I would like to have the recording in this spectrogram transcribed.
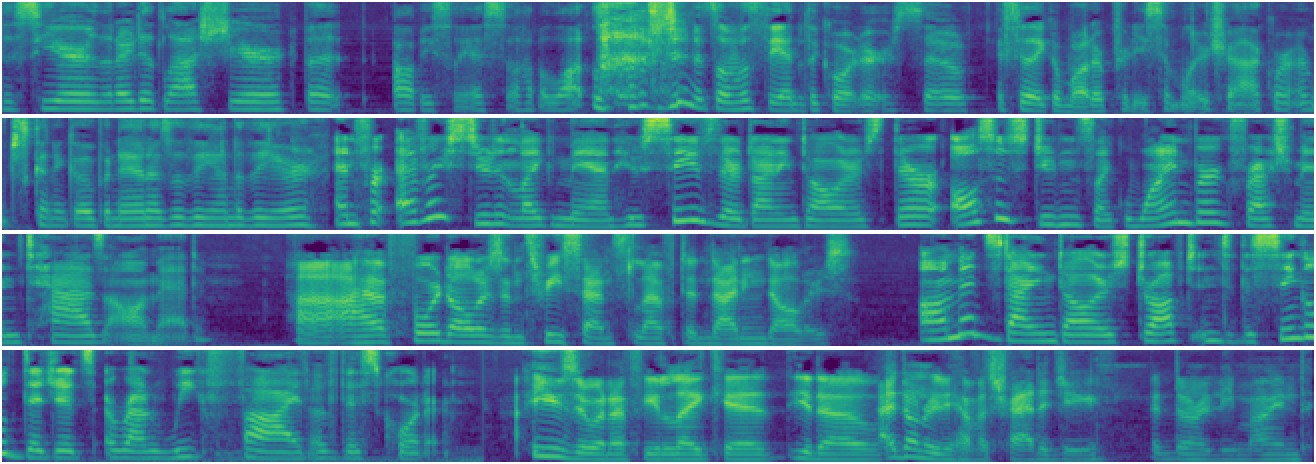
this year than I did last year, but obviously I still have a lot left and it's almost the end of the quarter. So I feel like I'm on a pretty similar track where I'm just going to go bananas at the end of the year. And for every student like Mann who saves their dining dollars, there are also students like Weinberg freshman Taz Ahmed. Uh, I have $4.03 left in dining dollars. Ahmed's dining dollars dropped into the single digits around week five of this quarter. I use it when I feel like it. You know, I don't really have a strategy. I don't really mind.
